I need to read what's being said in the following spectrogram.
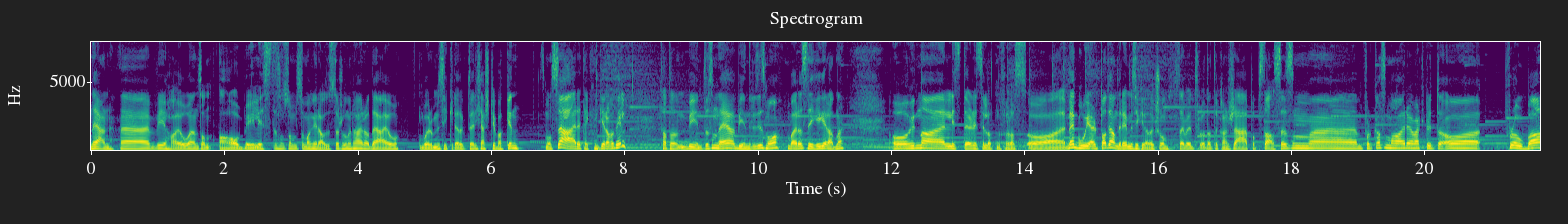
Det er den. Eh, vi har jo en sånn A- og B-liste, sånn som så mange radiostasjoner har. Og det er jo vår musikkredaktør Kjersti Bakken, som også er tekniker av og til. Begynte som det, begynner i de små. Bare å stige gradene. Og hun har lister disse låtene for oss, og med god hjelp av de andre i musikkredaksjonen. Så jeg vil tro at dette kanskje er Popstase, som øh, folka som har vært ute og proba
